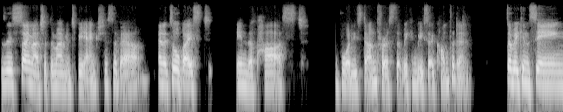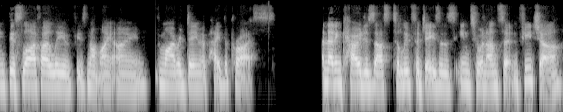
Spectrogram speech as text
There's so much at the moment to be anxious about, and it's all based in the past what he's done for us that we can be so confident. So we can sing, This life I live is not my own, for my Redeemer paid the price. And that encourages us to live for Jesus into an uncertain future,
